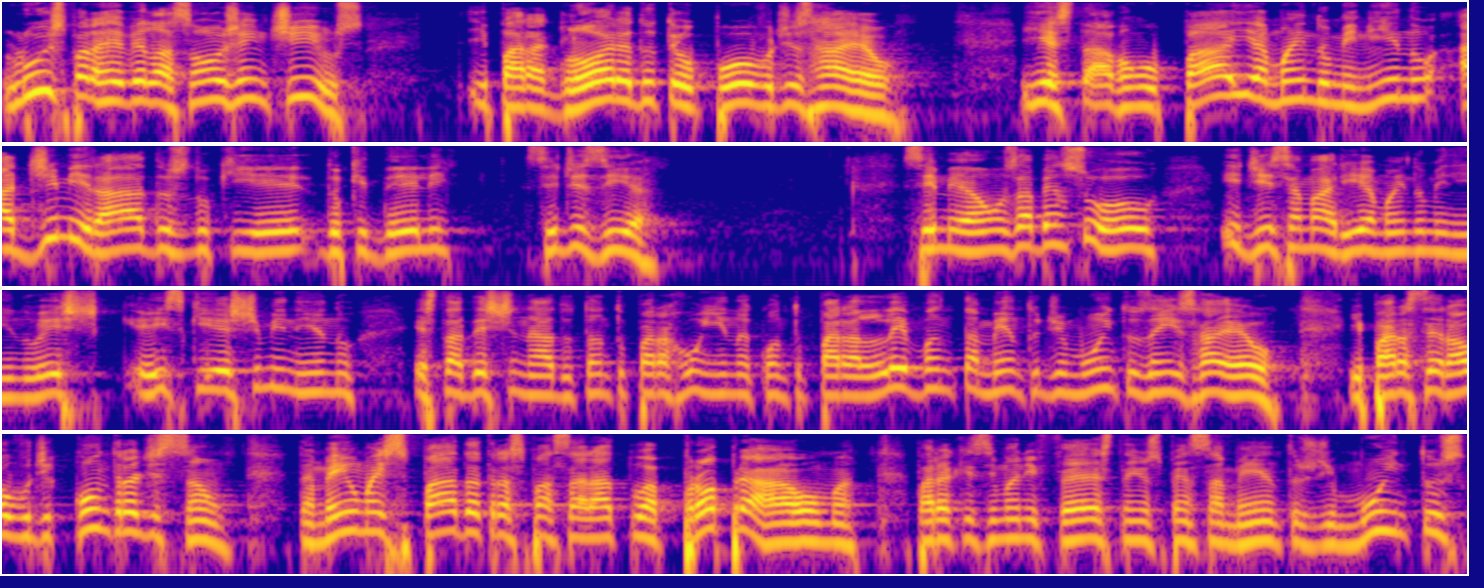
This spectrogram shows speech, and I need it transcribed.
luz para a revelação aos gentios e para a glória do teu povo de Israel. E estavam o pai e a mãe do menino admirados do que, ele, do que dele se dizia. Simeão os abençoou e disse a Maria, mãe do menino: Eis que este menino está destinado tanto para ruína quanto para levantamento de muitos em Israel, e para ser alvo de contradição. Também uma espada traspassará a tua própria alma, para que se manifestem os pensamentos de muitos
